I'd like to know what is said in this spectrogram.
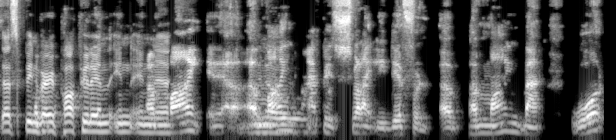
that's been very popular in in, in a uh, mind a, a mind know. map is slightly different. A, a mind map, what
